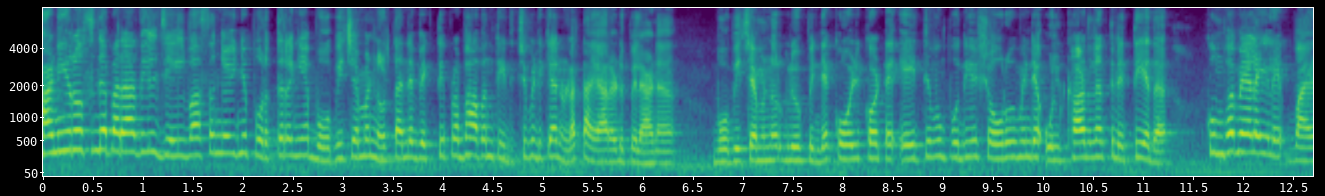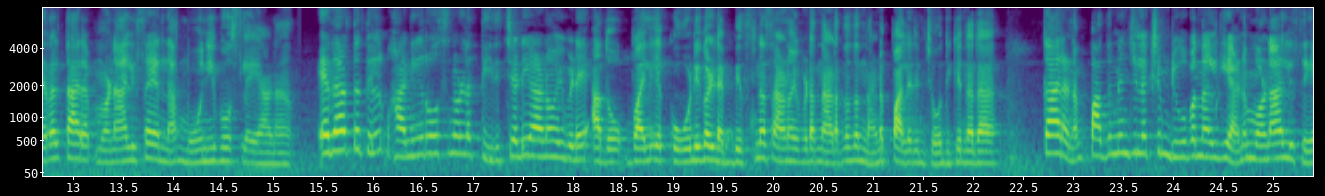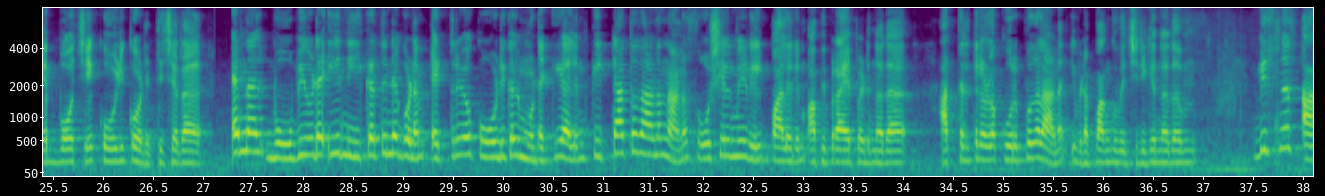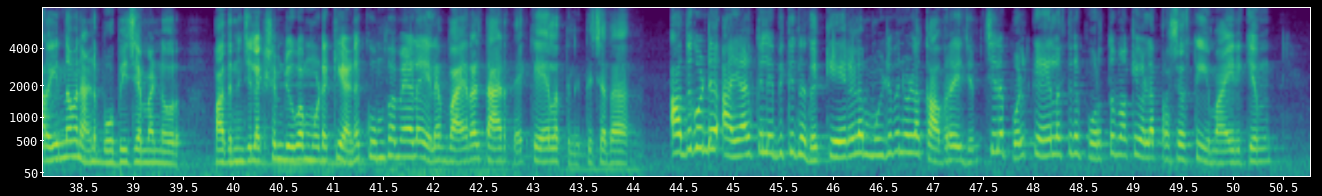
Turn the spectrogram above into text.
Honey റോസിന്റെ പരാതിയിൽ ജയിൽവാസം കഴിഞ്ഞ് പുറത്തിറങ്ങിയ ബോബി ചെമ്മണ്ണൂർ തന്റെ വ്യക്തിപ്രഭാവം തിരിച്ചുപിടിക്കാനുള്ള തയ്യാറെടുപ്പിലാണ്. ബോബി ചെമ്മണ്ണൂർ ഗ്രൂപ്പിന്റെ കോഴിക്കോട്ടെ ഏറ്റവും പുതിയ ഷോറൂമിന്റെ ഉദ്ഘാടനത്തിനെത്തിയത് കുംഭമേളയിലെ വൈറൽ താരം മൊണാലിസ എന്ന മോനി ബോസ്ലെയാണ് യഥാർത്ഥത്തിൽ ഹണി റോസിനുള്ള തിരിച്ചടിയാണോ ഇവിടെ അതോ വലിയ കോടികളുടെ ബിസിനസ് ആണോ ഇവിടെ നടന്നതെന്നാണ് പലരും ചോദിക്കുന്നത്. കാരണം പതിനഞ്ച് ലക്ഷം രൂപ നൽകിയാണ് മൊണാലിസയെ ബോച്ചെ കോഴിക്കോട് എത്തിച്ചത്. എന്നാൽ ബോബിയുടെ ഈ നീക്കത്തിന്റെ ഗുണം എത്രയോ കോടികൾ മുടക്കിയാലും കിട്ടാത്തതാണെന്നാണ് സോഷ്യൽ മീഡിയയിൽ പലരും അഭിപ്രായപ്പെടുന്നത്. അത്തരത്തിലുള്ള കുറിപ്പുകളാണ് ഇവിടെ പങ്കുവച്ചിരിക്കുന്നതും. ബിസിനസ് അറിയുന്നവനാണ് ബോബി ചെമ്മണ്ണൂർ പതിനഞ്ച് ലക്ഷം രൂപ മുടക്കിയാണ് കുംഭമേളയിലെ വൈറൽ താരത്തെ കേരളത്തിൽ എത്തിച്ചത്. അതുകൊണ്ട് അയാൾക്ക് ലഭിക്കുന്നത് കേരളം മുഴുവനുള്ള കവറേജും ചിലപ്പോൾ കേരളത്തിന് പുറത്തുമൊക്കെയുള്ള പ്രശസ്തിയുമായിരിക്കും.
